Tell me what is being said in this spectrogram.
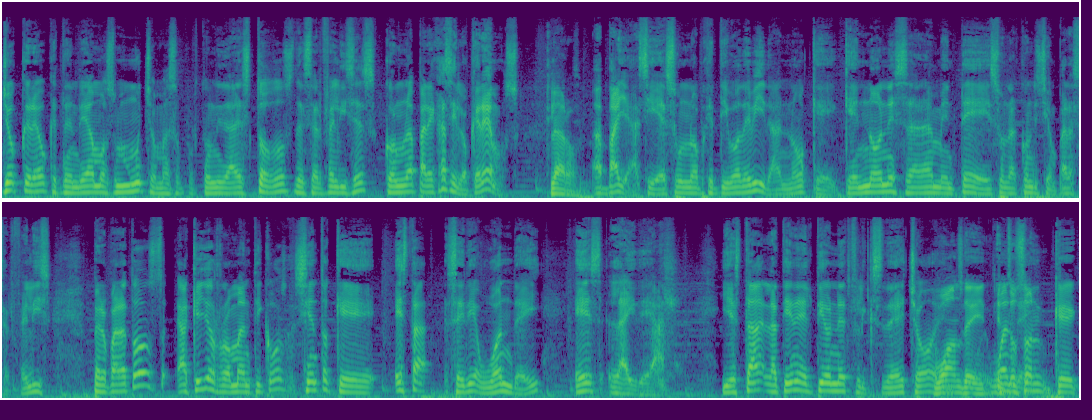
yo creo que tendríamos mucho más oportunidades todos de ser felices con una pareja si lo queremos. Claro. Ah, vaya, si es un objetivo de vida, ¿no? Que, que no necesariamente es una condición para ser feliz. Pero para todos aquellos románticos, siento que esta serie One Day es la ideal. Y está, la tiene el tío Netflix, de hecho. One su- Day. One Entonces Day. son que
